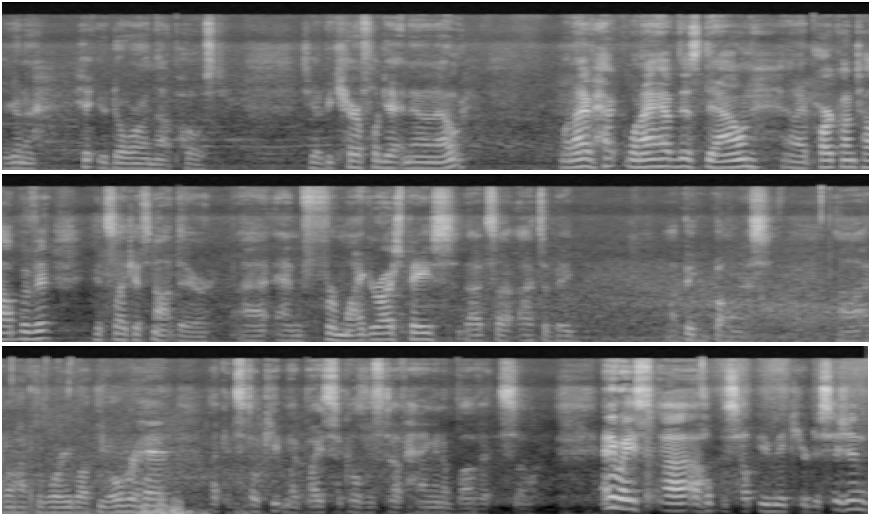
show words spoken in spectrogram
you're gonna hit your door on that post. So you gotta be careful getting in and out. When I've when I have this down and I park on top of it, it's like it's not there. Uh, and for my garage space, that's a that's a big a big bonus. Uh, I don't have to worry about the overhead. I can still keep my bicycles and stuff hanging above it. So, anyways, uh, I hope this helped you make your decision.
